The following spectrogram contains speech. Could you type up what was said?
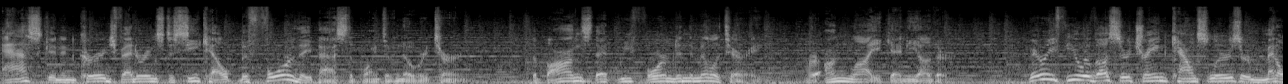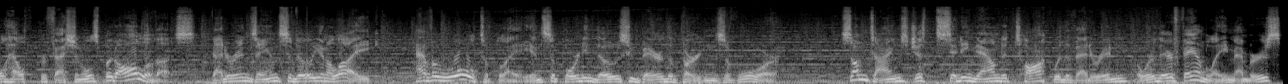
Ask and encourage veterans to seek help before they pass the point of no return. The bonds that we formed in the military are unlike any other. Very few of us are trained counselors or mental health professionals, but all of us, veterans and civilian alike, have a role to play in supporting those who bear the burdens of war. Sometimes just sitting down to talk with a veteran or their family members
